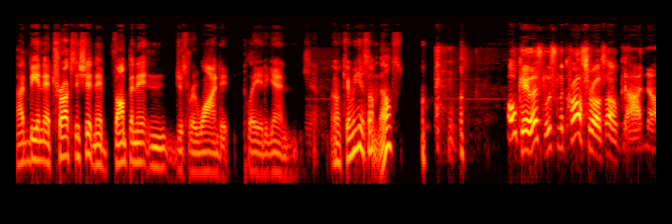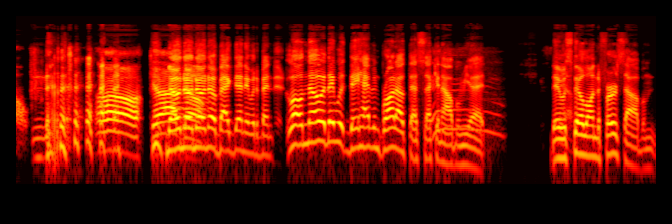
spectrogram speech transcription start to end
I'd be in their trucks and shit, and they'd thumping it and just rewind it, play it again. Yeah. Oh, can we hear something else? Okay, let's listen to Crossroads. Oh God, no. no, Oh God, no, no, no. Back then it would have been. Well, no, they would. They haven't brought out that second album yet. They were still on the first album,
